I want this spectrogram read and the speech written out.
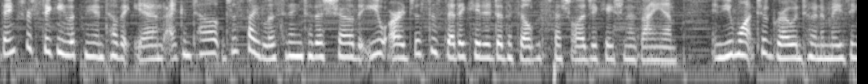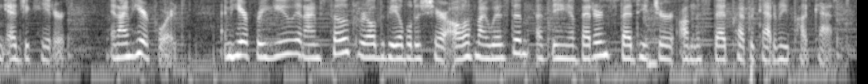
Thanks for sticking with me until the end. I can tell just by listening to this show that you are just as dedicated to the field of special education as I am, and you want to grow into an amazing educator. And I'm here for it. I'm here for you, and I'm so thrilled to be able to share all of my wisdom of being a veteran SPED teacher on the SPED Prep Academy podcast.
